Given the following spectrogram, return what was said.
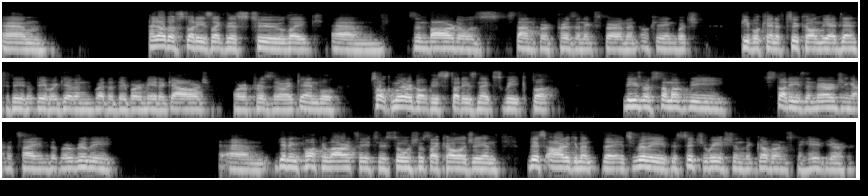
Um, and other studies like this too, like um, Zimbardo's Stanford prison experiment, okay, in which people kind of took on the identity that they were given, whether they were made a guard or a prisoner. Again, we'll talk more about these studies next week, but these were some of the studies emerging at the time that were really um, giving popularity to social psychology and this argument that it's really the situation that governs behavior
